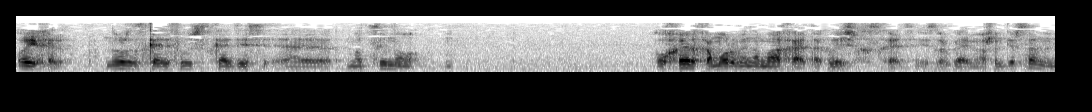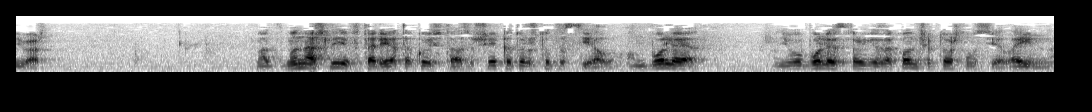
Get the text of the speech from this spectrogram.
ойхаль. Нужно сказать, лучше сказать здесь э, мацину охель хамурмина махай. Так лучше сказать. Есть другая Маша Герса, но не важно. Мы нашли в Таре такую ситуацию, человек, который что-то съел, он более, у него более строгий закон, чем то, что он съел, а именно.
